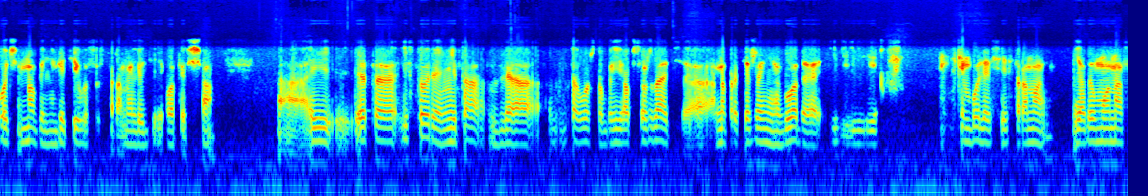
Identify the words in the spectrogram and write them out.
очень много негатива со стороны людей. Вот и все. А, и эта история не та для того, чтобы ее обсуждать а, на протяжении года и тем более всей страной. Я думаю, у нас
